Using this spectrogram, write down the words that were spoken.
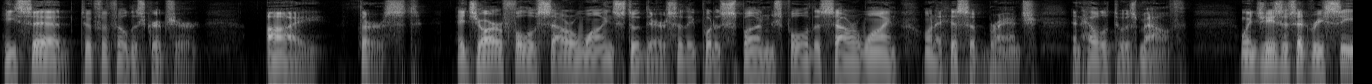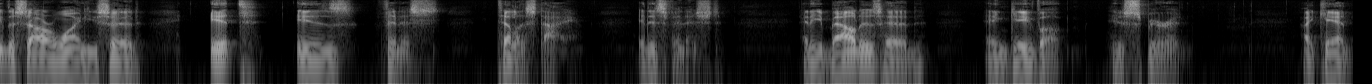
He said, to fulfill the scripture, I thirst. A jar full of sour wine stood there, so they put a sponge full of the sour wine on a hyssop branch and held it to his mouth. When Jesus had received the sour wine, he said, It is finished. Tetelestai. It is finished. And he bowed his head and gave up his spirit. I can't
